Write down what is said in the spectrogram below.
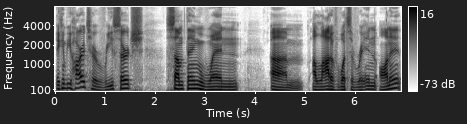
It can be hard to research something when um, a lot of what's written on it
